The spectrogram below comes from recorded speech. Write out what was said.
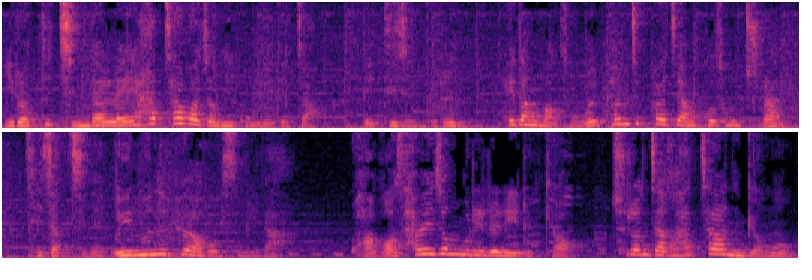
이렇듯 진달래의 하차 과정이 공개되자 네티즌들은 해당 방송을 편집하지 않고 송출한 제작진의 의문을 표하고 있습니다. 과거 사회적 무리를 일으켜 출연자가 하차하는 경우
